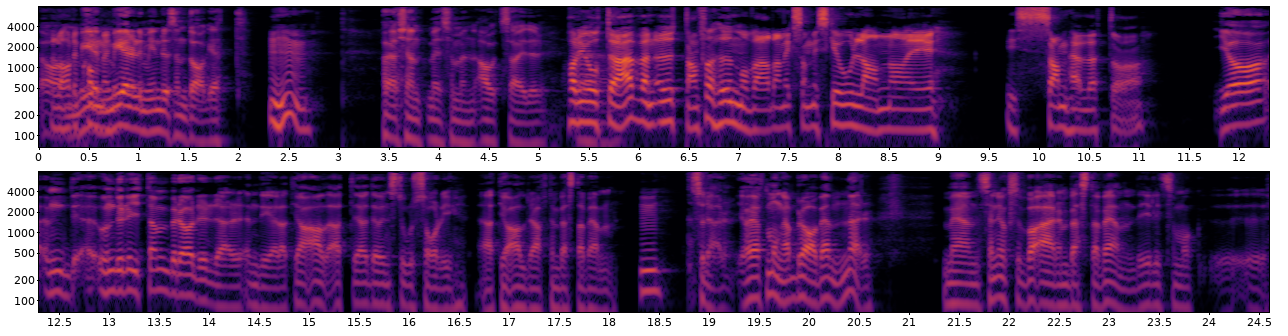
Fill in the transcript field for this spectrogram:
Ja, eller har det mer, kommit? mer eller mindre sedan dag ett Mhm. har jag känt mig som en outsider. Har du Eh, gjort det även utanför humorvärlden, liksom i skolan och i, i samhället och... Ja, en- under ytan berörde det där en del. Att, jag, all- att jag, det var en stor sorg att jag aldrig haft en bästa vän. Mm. Sådär. Jag har haft många bra vänner. Men sen är också, vad är en bästa vän? Det är lite som att... Eh,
